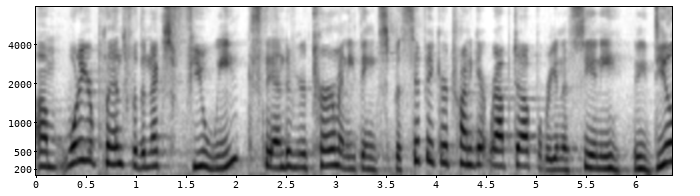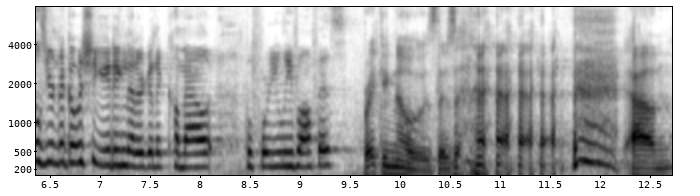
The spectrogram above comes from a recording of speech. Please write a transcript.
Um, what are your plans for the next few weeks, the end of your term? Anything specific you're trying to get wrapped up? Are we going to see any, any deals you're negotiating that are going to come out before you leave office? Breaking news. There's um,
